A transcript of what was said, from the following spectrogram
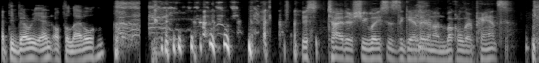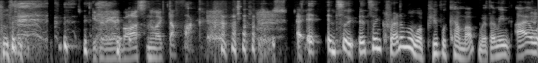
at the very end of the level Just tie their shoelaces together and unbuckle their pants. Get to the end boss and they're like, the fuck? it, it's a, it's incredible what people come up with. I mean, I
